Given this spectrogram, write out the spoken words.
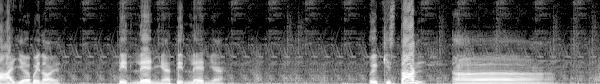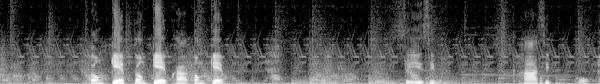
ตายเยอะไปหน่อย ติดเล่นไง ติดเล่นไงเอ้ยคริสตันอ่าต้องเก็บ ต้องเก็บครับ ต้องเก็บ 40 50 โอเค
